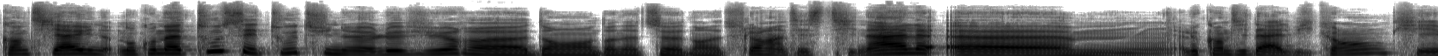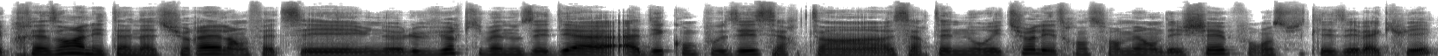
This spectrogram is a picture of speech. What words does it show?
quand il y a une donc on a tous et toutes une levure, heu, dans notre dans notre flore intestinale, le candida albicans qui est présent à l'état naturel. En fait, c'est une levure qui va nous aider à décomposer certaines nourritures, les transformer en déchets pour ensuite les évacuer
